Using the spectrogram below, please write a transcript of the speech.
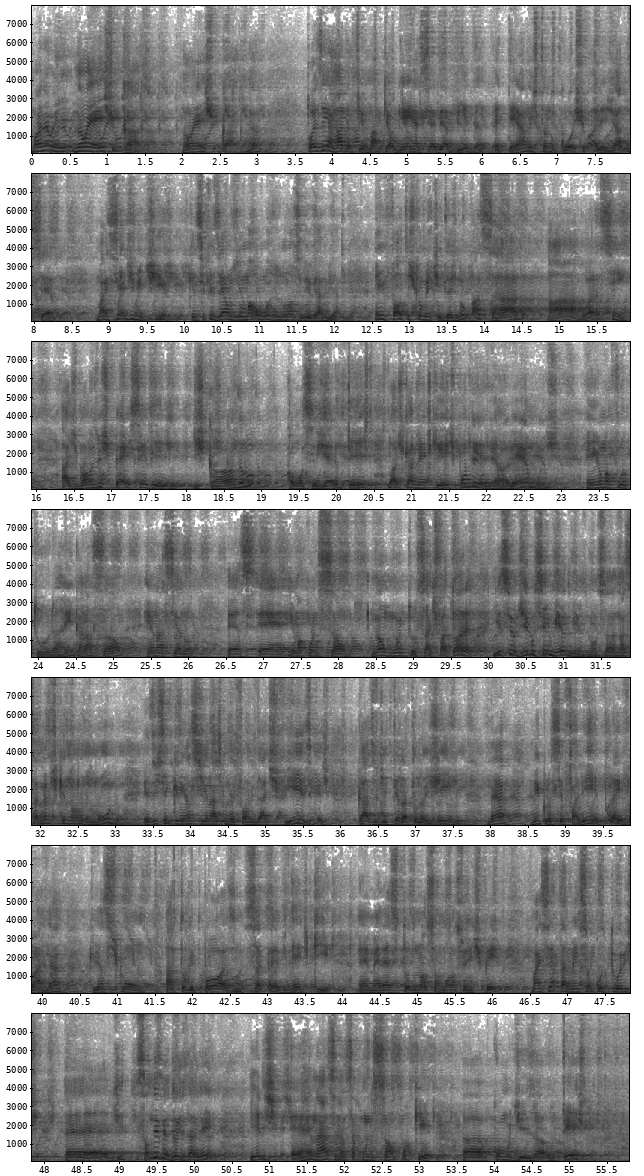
Mas não é, não é este o caso, não é este o caso, né? Pois é errado afirmar que alguém recebe a vida eterna estando coxo ou aleijado cego, mas sem admitir que se fizermos um mau uso do nosso livre-arbítrio em faltas cometidas no passado, ah, agora sim, as mãos e os pés servirem de escândalo, como sugere o texto, logicamente que responderemos em uma futura reencarnação, renascendo é, é, em uma condição não muito satisfatória, isso eu digo sem medo, meus irmãos. Nós sabemos que no mundo existem crianças que nascem com deformidades físicas, casos de teratologia, né, microcefalia, por aí vai, né? Crianças com artrogripose, é evidente que é, merece todo o nosso amor, nosso respeito, mas certamente são cultores, é, de, são devedores da lei e eles é, renascem nessa condição porque, ah, como diz ah, o texto,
